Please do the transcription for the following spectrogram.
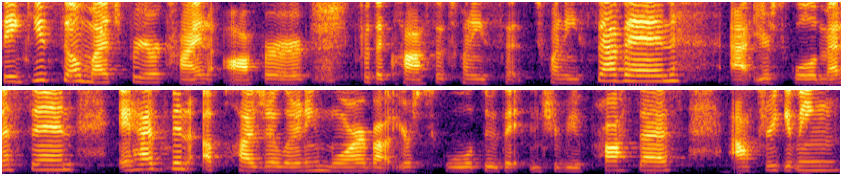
Thank you so much for your kind offer for the class of 2027 at your School of Medicine. It has been a pleasure learning more about your school through the interview process. After giving,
